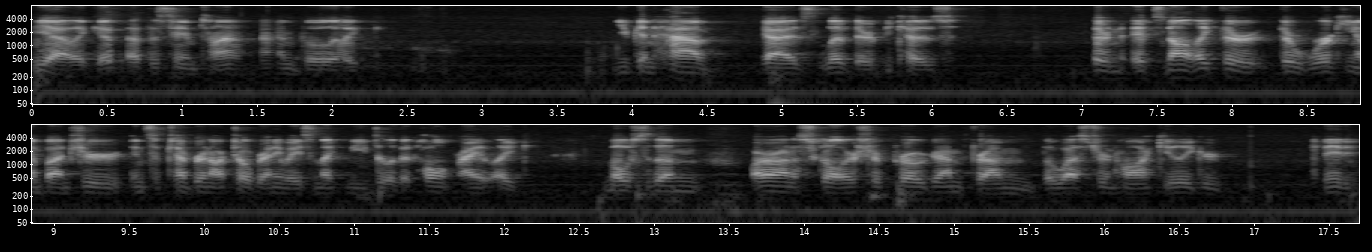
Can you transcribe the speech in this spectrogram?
yeah like at, at the same time though like you can have guys live there because they're it's not like they're they're working a bunch or in September and October anyways and like need to live at home right? Like most of them are on a scholarship program from the Western Hockey League or Canadian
